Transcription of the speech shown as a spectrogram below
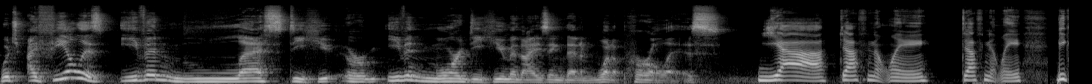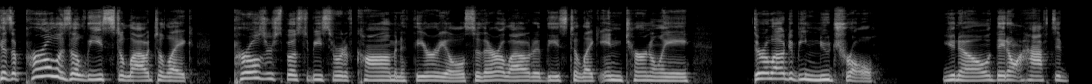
Which I feel is even less dehu- or even more dehumanizing than what a pearl is. Yeah, definitely. Definitely. Because a pearl is at least allowed to like pearls are supposed to be sort of calm and ethereal, so they're allowed at least to like internally they're allowed to be neutral. You know, they don't have to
